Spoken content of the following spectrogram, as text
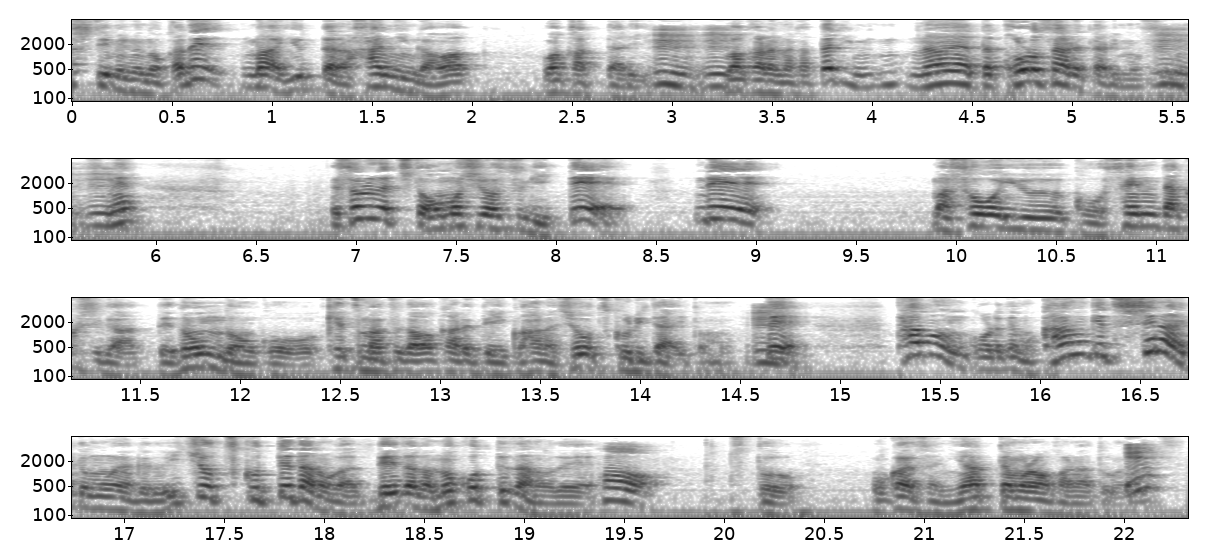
してみるのかでまあ言ったら犯人がわ分かったり、うんうん。分からなかったりなんやったら殺されたりもするんですね、うんうんでそれがちょっと面白すぎてでまあそういうこう選択肢があってどんどんこう結末が分かれていく話を作りたいと思って、うん。多分これでも完結してないと思うんやけど一応作ってたのがデータが残ってたのでほちょっと岡谷さんにやってもらおうかなと思う。えいます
